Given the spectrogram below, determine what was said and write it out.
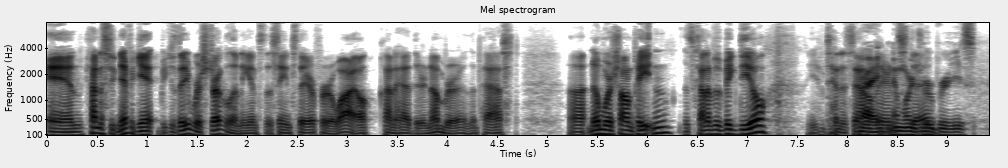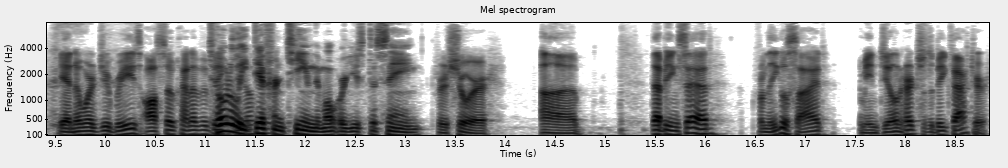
And kind of significant because they were struggling against the Saints there for a while, kind of had their number in the past. Uh, no more Sean Payton. It's kind of a big deal. You have Dennis Allen right. there No more instead. Drew Brees. Yeah, no more Drew Brees. Also kind of a big Totally different team than what we're used to seeing. for sure. Uh, that being said, from the Eagles side, I mean, Jalen Hurts was a big factor,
